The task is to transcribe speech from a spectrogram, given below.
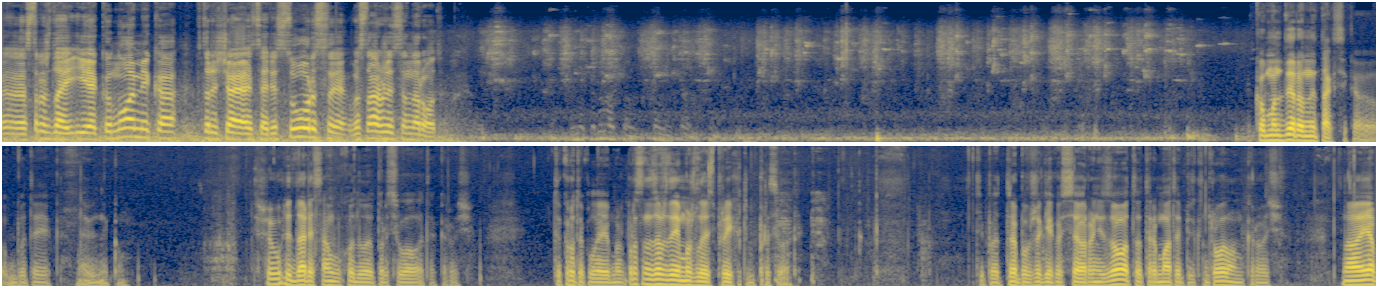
е, страждає і економіка, втрачаються ресурси, виснажується народ. Командиром не так цікаво бути, як навідником. Ще в Углідарі сам виходили, працювали так, коротше. Це круто, коли є мож- Просто не завжди є можливість приїхати працювати. Типу, треба вже якось все організовувати, тримати під контролем, коротше. Ну, а я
